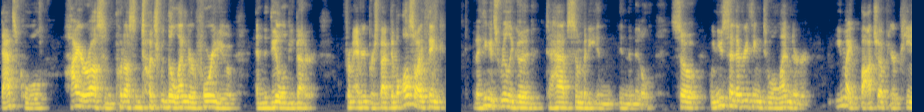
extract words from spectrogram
that's cool. Hire us and put us in touch with the lender for you and the deal will be better from every perspective. Also, I think but I think it's really good to have somebody in in the middle. So when you send everything to a lender, you might botch up your P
